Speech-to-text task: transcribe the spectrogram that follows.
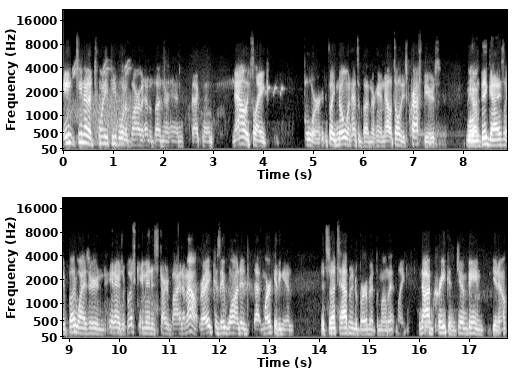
18 out of 20 people in a bar would have a bud in their hand back then. Now it's like four. It's like no one has a bud in their hand. Now it's all these craft beers. Well, yeah. the big guys like Budweiser and Anheuser Busch came in and started buying them out, right? Because they wanted that market again. And so that's happening to bourbon at the moment. Like Knob Creek is Jim Beam, you know,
